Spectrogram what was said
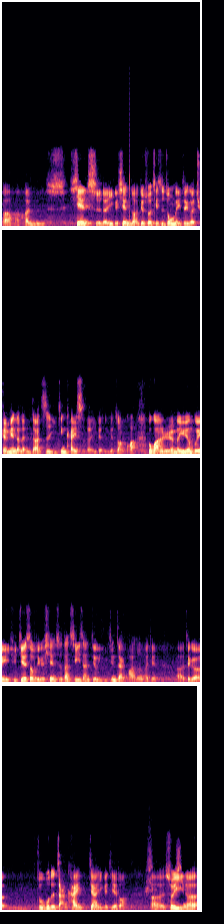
呃，很现实的一个现状，就是说，其实中美这个全面的冷战是已经开始的一个一个状况。不管人们愿不愿意去接受这个现实，但实际上就已经在发生，而且，呃，这个逐步的展开这样一个阶段。呃，所以呢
